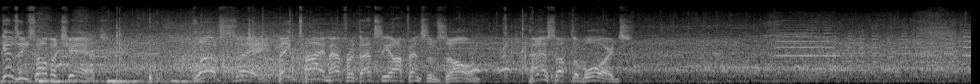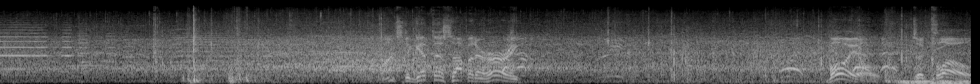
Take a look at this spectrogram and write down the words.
Gives himself a chance. Glove save. Big time effort. That's the offensive zone. Pass up the boards. To get this up in a hurry. Boyle to Clowe.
